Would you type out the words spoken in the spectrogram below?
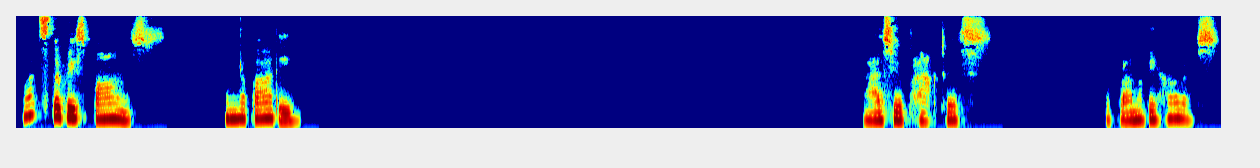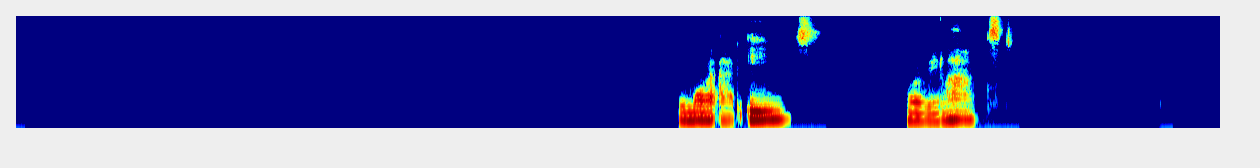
What's the response in the body? As you practice the Brahma Viharas. Be more at ease, more relaxed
